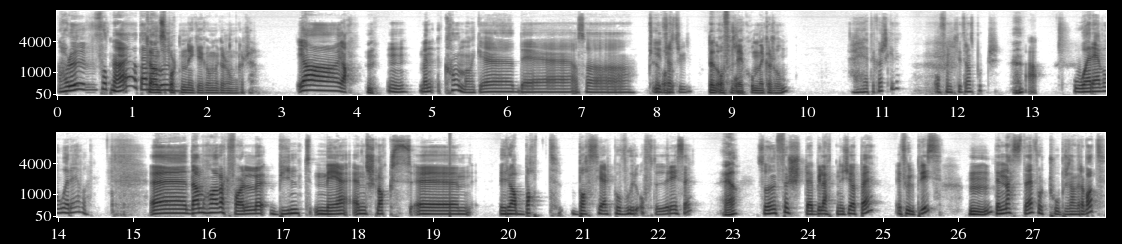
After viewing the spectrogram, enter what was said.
Har du fått med deg at de Transporten, ikke kommunikasjonen, kanskje. Ja, ja. Mm. Mm. Men kaller man ikke det altså infrastruktur? Den offentlige kommunikasjonen? Jeg heter kanskje ikke det. Offentlig transport. Hæ? Ja. Whatever, whatever. Eh, de har i hvert fall begynt med en slags eh, rabatt basert på hvor ofte du reiser. Ja. Så den første billetten du kjøper, er full pris. Mm. Den neste får 2% rabatt.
